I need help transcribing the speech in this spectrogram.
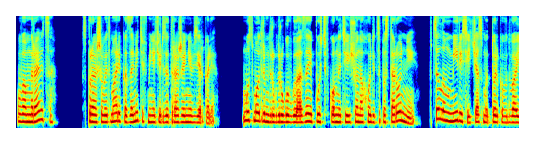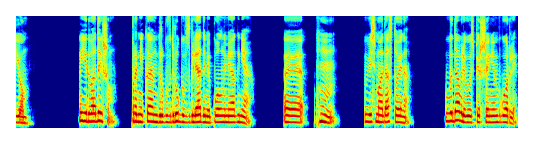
«Вам нравится?» – спрашивает Марика, заметив меня через отражение в зеркале. Мы смотрим друг другу в глаза, и пусть в комнате еще находятся посторонние, в целом мире сейчас мы только вдвоем. Едва дышим, проникаем друг в друга взглядами полными огня. Э, хм, весьма достойно. Выдавливаю с першением в горле.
